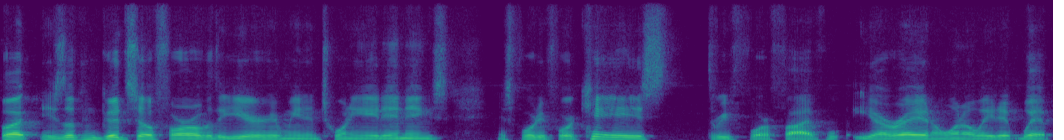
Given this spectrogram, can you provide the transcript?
But he's looking good so far over the year. I mean, in 28 innings, his 44 Ks, 3.45 ERA, and a 108 whip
